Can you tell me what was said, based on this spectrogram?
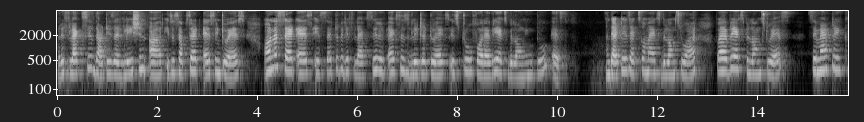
reflexive that is a relation R is a subset S into S on a set S is said to be reflexive if X is related to X is true for every X belonging to S. And that is X comma X belongs to R for every X belongs to S. Symmetric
